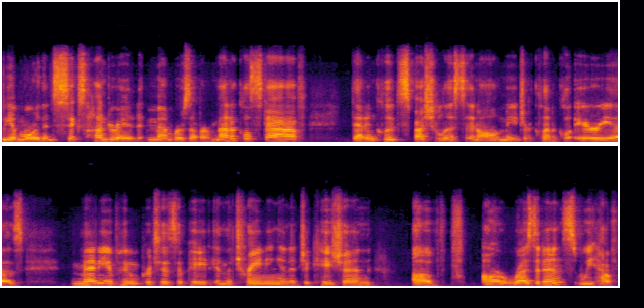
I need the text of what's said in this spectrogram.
We have more than 600 members of our medical staff that includes specialists in all major clinical areas, many of whom participate in the training and education of our residents. We have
